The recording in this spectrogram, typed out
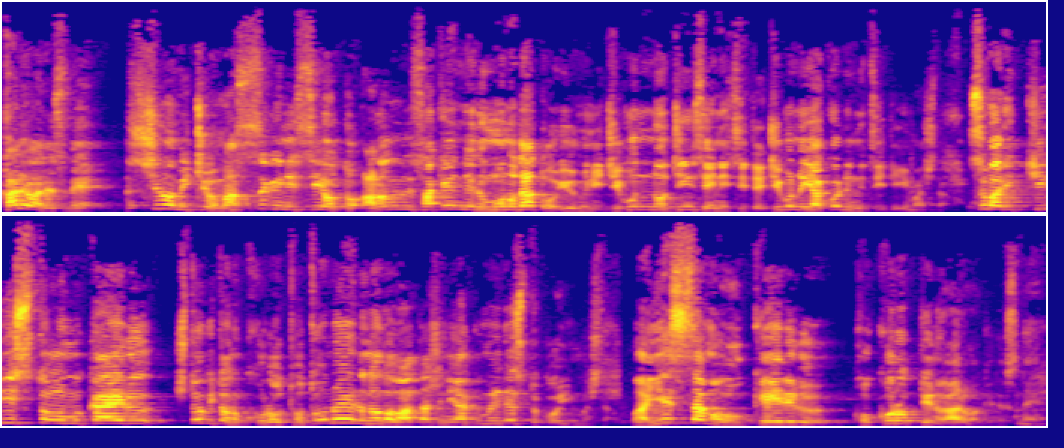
彼はですね、死の道をまっすぐにせよと荒野で叫んでいるものだというふうに自分の人生について、自分の役割について言いました。つまり、キリストを迎える人々の心を整えるのが私の役目ですとこう言いました。まあ、イエス様を受け入れる心っていうのがあるわけですね。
